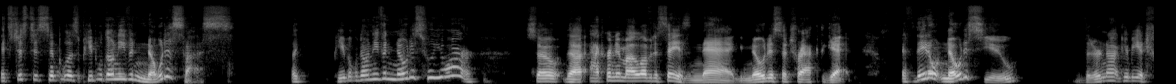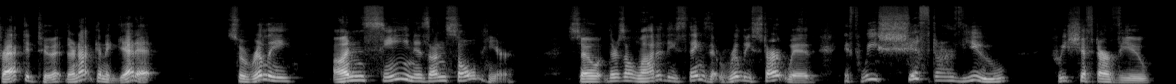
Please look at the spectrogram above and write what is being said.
it's just as simple as people don't even notice us. Like people don't even notice who you are. So the acronym I love to say is NAG: Notice, Attract, Get. If they don't notice you, they're not going to be attracted to it. They're not going to get it. So really, unseen is unsold here. So there's a lot of these things that really start with if we shift our view if we shift our view,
